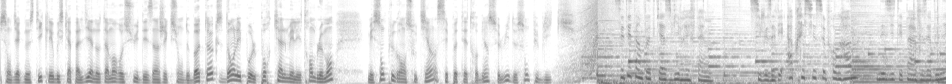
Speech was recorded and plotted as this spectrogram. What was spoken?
Son diagnostic, Lewis Capaldi a notamment reçu des injections de Botox dans l'épaule pour calmer les tremblements, mais son plus grand soutien, c'est peut-être bien celui de son public. C'était un podcast Vivre FM. Si vous avez apprécié ce programme, n'hésitez pas à vous abonner.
